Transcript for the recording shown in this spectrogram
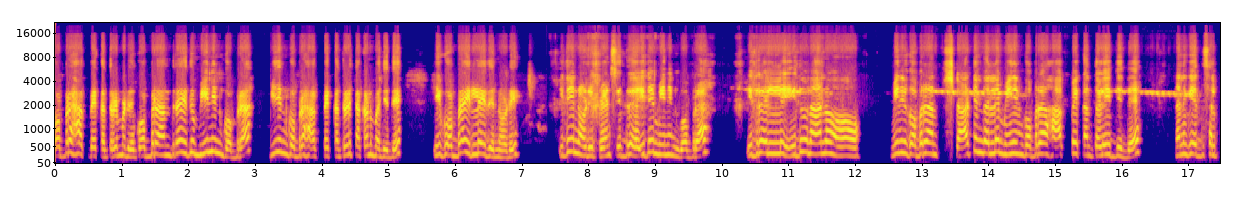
ಗೊಬ್ಬರ ಹಾಕ್ಬೇಕಂತ ಹೇಳಿ ಮಾಡಿದೆ. ಗೊಬ್ಬರ ಅಂದ್ರೆ ಇದು ಮೀನಿನ ಗೊಬ್ಬರ ಮೀನಿನ ಗೊಬ್ಬರ ಹಾಕ್ಬೇಕಂತ ಹೇಳಿ ತಕೊಂಡ್ ಬಂದಿದ್ದೆ. ಈ ಗೊಬ್ಬರ ಇಲ್ಲೇ ಇದೆ ನೋಡಿ. ಇದೇ ನೋಡಿ ಫ್ರೆಂಡ್ಸ್ ಇದ್ರ, ಇದೇ ಮೀನಿನ ಗೊಬ್ಬರ ಇದ್ರಲ್ಲಿ, ಇದು ನಾನು ಮೀನಿನ ಗೊಬ್ಬರ ಸ್ಟಾರ್ಟಿಂಗ್ ಅಲ್ಲೇ ಮೀನಿನ ಗೊಬ್ಬರ ಹಾಕ್ಬೇಕಂತೇಳಿ ಇದ್ದಿದ್ದೆ. ನನಗೆ ಅದು ಸ್ವಲ್ಪ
